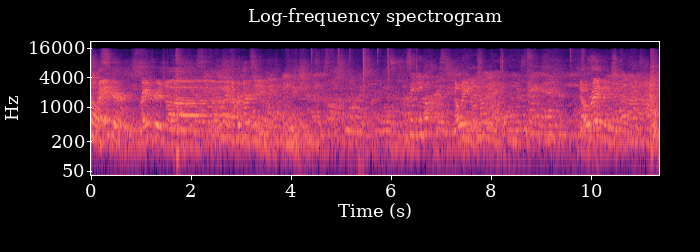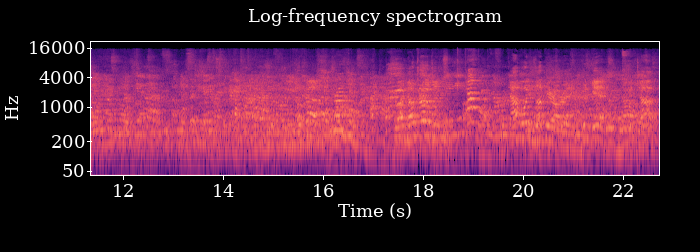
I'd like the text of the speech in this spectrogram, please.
Eagles. Raider. Raider is uh, number 13. Is it Eagles? No Eagles. No Eagles. No Ravens. No Cubs. Trojans. Tro- No Trojans. Cowboys is up here already. Good guess. Good job.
